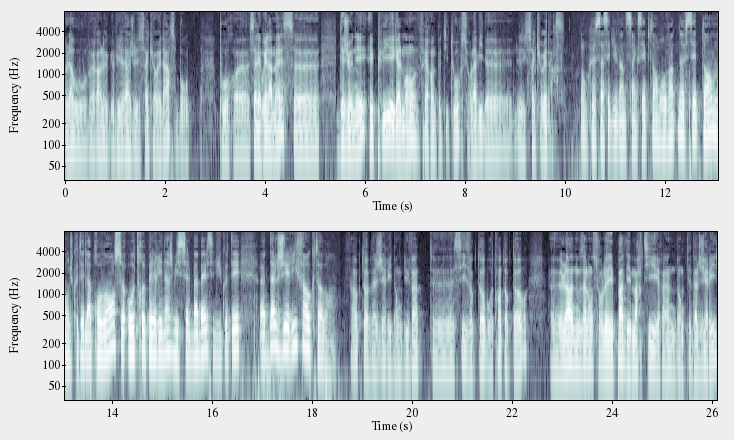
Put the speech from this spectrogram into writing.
là où verra le village du Saint-Curé d'Ars pour pour célébrer la messe, déjeuner et puis également faire un petit tour sur la vie de, Saint-Curé d'Ars. Donc ça c'est du 25 septembre au 29 septembre, donc du côté de la Provence. Autre pèlerinage, Michel Babel, c'est du côté d'Algérie fin octobre. Fin octobre d'Algérie, donc du 26 octobre au 30 octobre. Euh, là, nous allons sur les pas des martyrs hein, donc d'Algérie,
